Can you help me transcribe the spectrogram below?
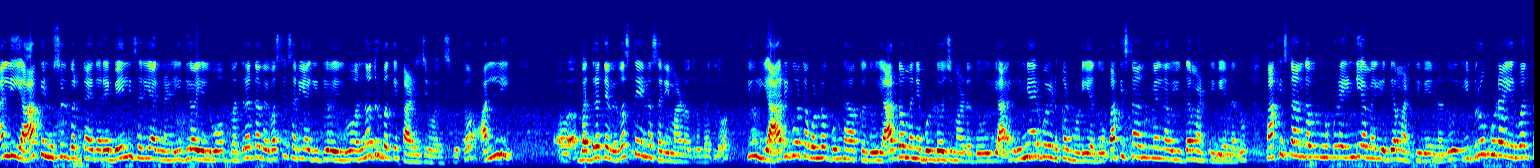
ಅಲ್ಲಿ ಯಾಕೆ ನುಸುಳು ಬರ್ತಾ ಇದ್ದಾರೆ ಬೇಲಿ ಸರಿಯಾಗಿ ಇದೆಯೋ ಇಲ್ವೋ? ಭದ್ರತಾ ವ್ಯವಸ್ಥೆ ಸರಿಯಾಗಿದೆಯೋ ಇಲ್ವೋ? ಅನ್ನೋದ್ರ ಬಗ್ಗೆ ಕಾಳಜಿ ವಹಿಸ್ಬಿಟ್ಟು ಅಲ್ಲಿ ಭದ್ರತೆ ವ್ಯವಸ್ಥೆಯನ್ನು ಸರಿ ಮಾಡೋದ್ರ ಬದಲು ಇವ್ರು ಯಾರಿಗೋ ತಗೊಂಡೋಗಿ ಗುಂಡು ಹಾಕೋದು ಯಾರ್ದೋ ಮನೆ ಬುಲ್ಡೋಜ್ ಮಾಡೋದು ಯಾರು ಇನ್ಯಾರಿಗೋ ಹಿಡ್ಕೊಂಡು ಹೊಡಿಯೋದು ಪಾಕಿಸ್ತಾನದ ಮೇಲೆ ನಾವು ಯುದ್ಧ ಮಾಡ್ತೀವಿ ಅನ್ನೋದು ಪಾಕಿಸ್ತಾನದವ್ರೂ ಕೂಡ ಇಂಡಿಯಾ ಮೇಲೆ ಯುದ್ಧ ಮಾಡ್ತೀವಿ ಅನ್ನೋದು ಇಬ್ಬರೂ ಕೂಡ ಇರುವಂಥ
